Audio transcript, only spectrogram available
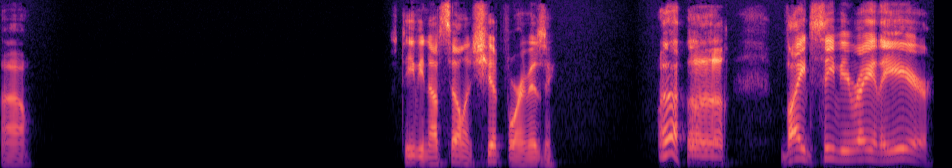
Wow. Stevie not selling shit for him, is he? Bite Stevie Ray in the ear.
